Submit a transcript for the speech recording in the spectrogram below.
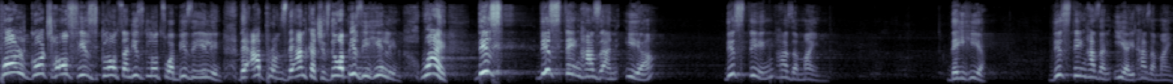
Paul got off his clothes and his clothes were busy healing. The aprons, the handkerchiefs, they were busy healing. Why? This, this thing has an ear, this thing has a mind. They hear. This thing has an ear, it has a mind.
